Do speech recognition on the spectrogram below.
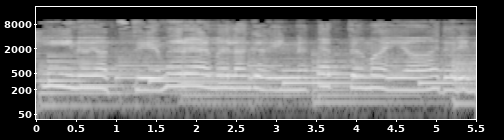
හීනයක් සේම රෑම ළඟ ඉන්න ඇත්තමයි ආදරෙන්.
